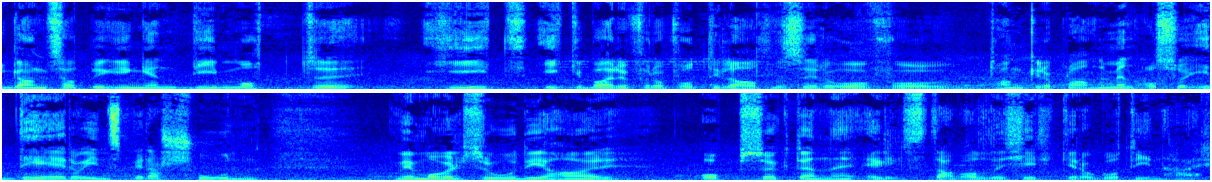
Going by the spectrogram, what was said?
igangsatt byggingen. De måtte hit ikke bare for å få tillatelser og få tanker og planer, men også ideer og inspirasjon. Vi må vel tro de har oppsøkt denne eldste av alle kirker og gått inn her?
